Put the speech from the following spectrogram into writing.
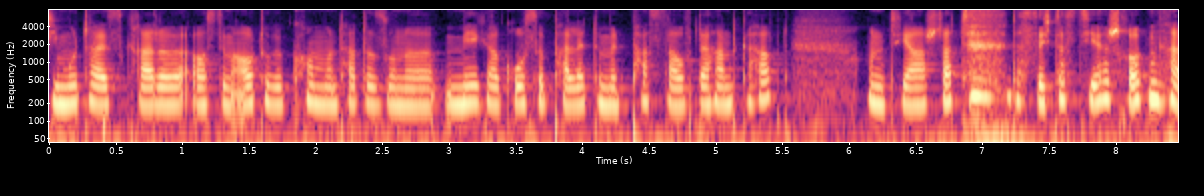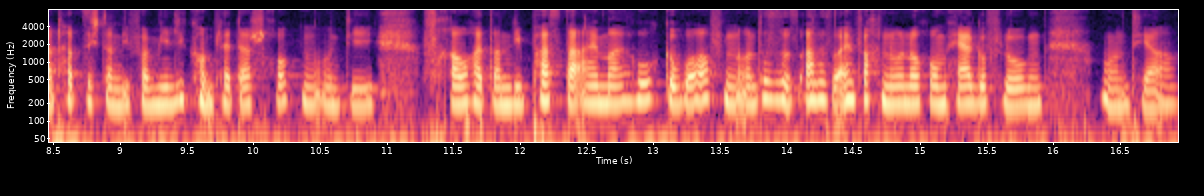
die Mutter ist gerade aus dem Auto gekommen und hatte so eine mega große Palette mit Pasta auf der Hand gehabt und ja, statt dass sich das Tier erschrocken hat, hat sich dann die Familie komplett erschrocken und die Frau hat dann die Pasta einmal hochgeworfen und es ist alles einfach nur noch umhergeflogen. Und ja,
